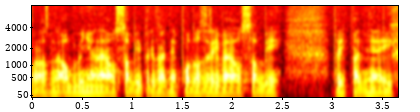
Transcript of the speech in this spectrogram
rôzne obvinené osoby, prípadne podozrivé osoby, prípadne ich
